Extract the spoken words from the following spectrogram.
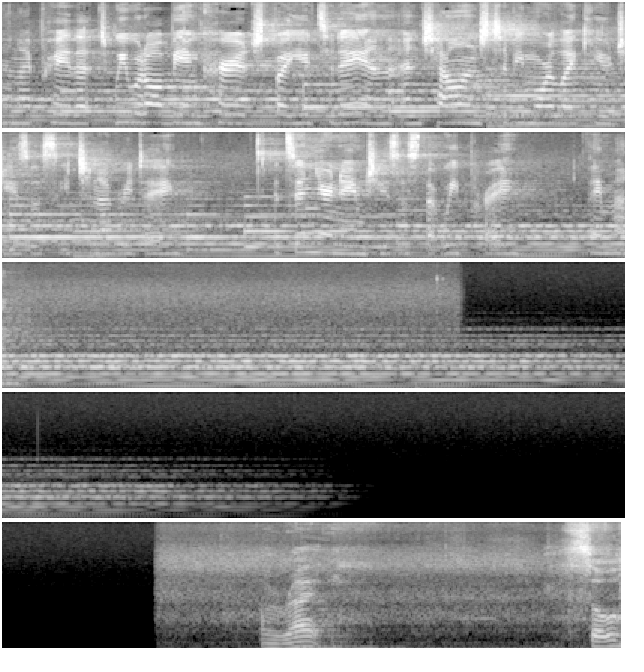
And I pray that we would all be encouraged by you today and, and challenged to be more like you, Jesus, each and every day. It's in your name, Jesus, that we pray. Amen. All right. So,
